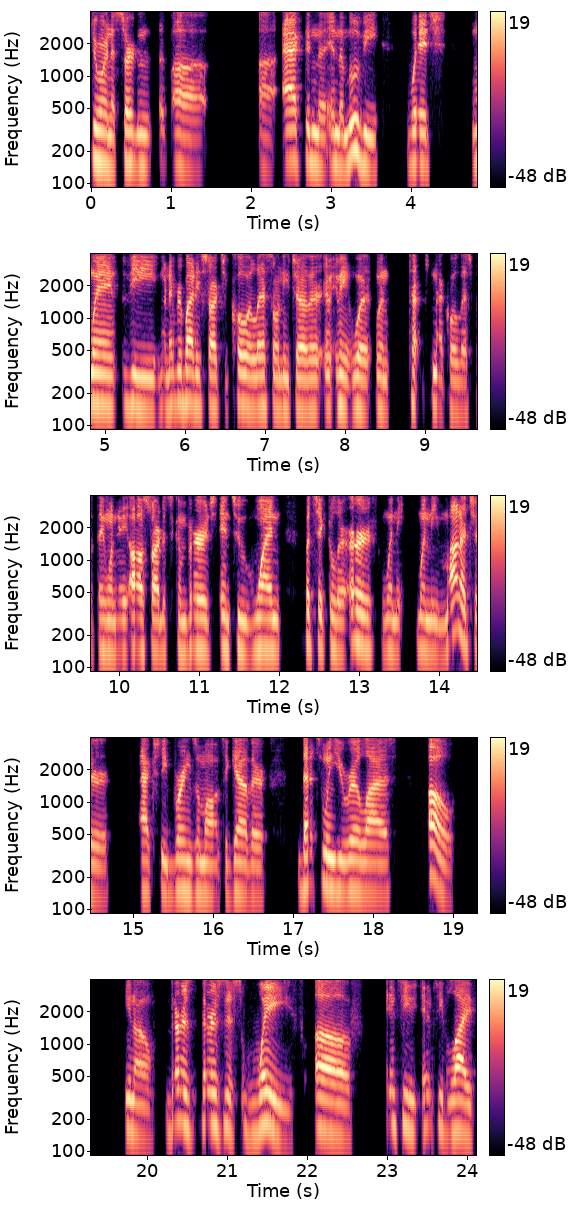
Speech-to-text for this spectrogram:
during a certain uh uh act in the in the movie, which when the when everybody starts to coalesce on each other, I mean, when when not coalesce, but then when they all started to converge into one particular Earth, when the when the monitor actually brings them all together, that's when you realize, oh, you know, there's there's this wave of empty empty life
